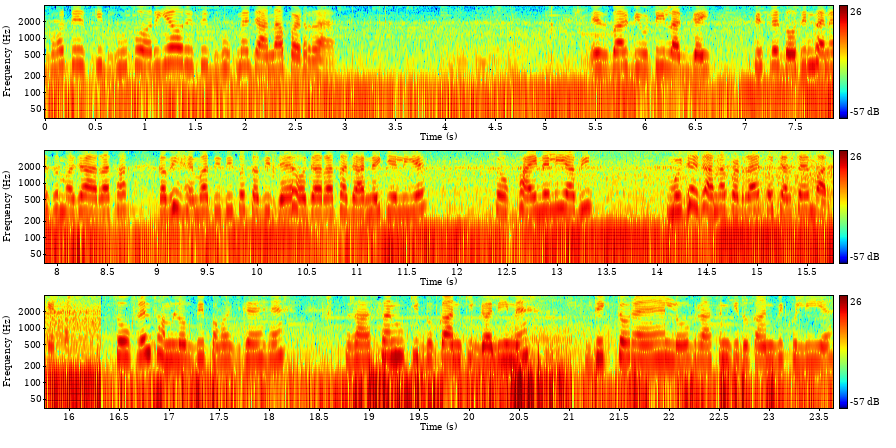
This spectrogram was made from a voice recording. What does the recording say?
बहुत तेज़ की धूप हो रही है और इसी धूप में जाना पड़ रहा है। इस बार ड्यूटी लग गई। पिछले दो तीन महीने से मज़ा आ रहा था। कभी हेमा दीदी तो कभी जय हो जा रहा था जाने के लिए। तो फाइनली अभी मुझे जाना पड़ रहा है तो चलते हैं मार्केट तक सो फ्रेंड्स हम लोग भी पहुँच गए हैं राशन की दुकान की गली में। दिख तो रहे हैं लोग राशन की दुकान भी खुली है।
